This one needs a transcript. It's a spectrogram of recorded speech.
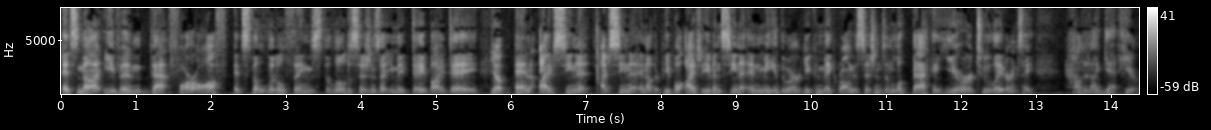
it's not even that far off. It's the little things, the little decisions that you make day by day Yep. and I've seen it. I've seen it in other people. I've even seen it in me, where you can make wrong decisions and look back a year or two later and say, "How did I get here?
